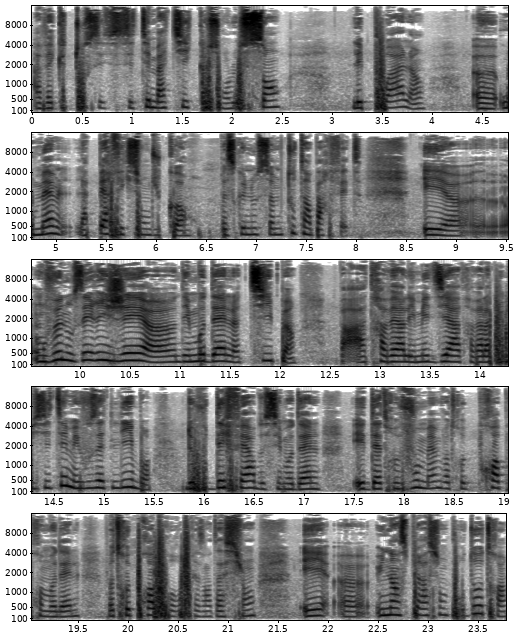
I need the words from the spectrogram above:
avec tous ces, ces thématiques que sont le sang, les poils, hein, euh, ou même la perfection du corps, parce que nous sommes tout imparfaites. Et euh, on veut nous ériger euh, des modèles types à travers les médias, à travers la publicité, mais vous êtes libre de vous défaire de ces modèles et d'être vous-même votre propre modèle, votre propre représentation et une inspiration pour d'autres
